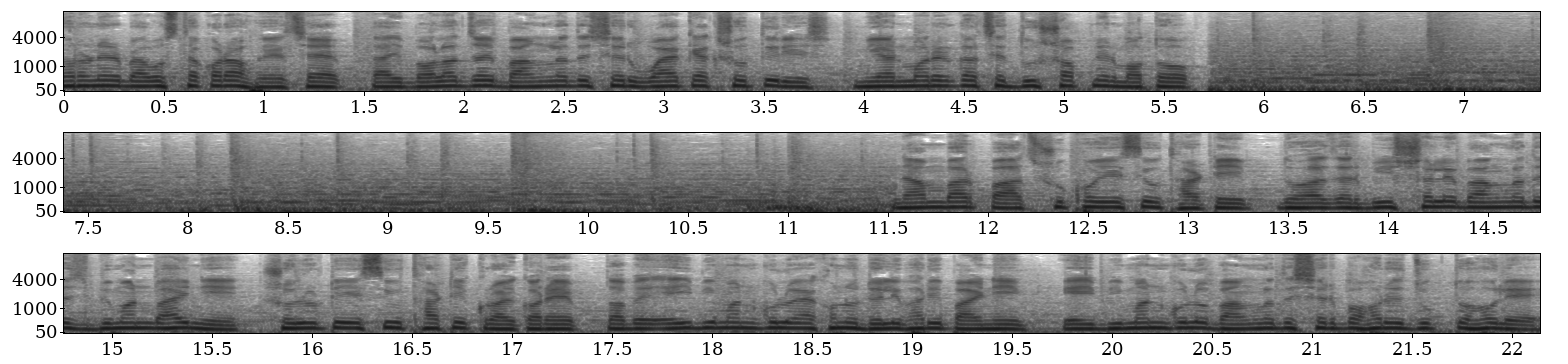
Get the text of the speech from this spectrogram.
ধরনের ব্যবস্থা করা হয়েছে। তাই বলা যায় বাংলাদেশের ওয়াক একশো তিরিশ মিয়ানমারের কাছে দুঃস্বপ্নের মতো। নাম্বার পাঁচ সুখো এসইউ থার্টি। দু হাজার বিশ সালে বাংলাদেশ বিমান বাহিনী ষোলোটি এসইউ থার্টি ক্রয় করে। তবে এই বিমানগুলো এখনও ডেলিভারি পায়নি। এই বিমানগুলো বাংলাদেশের বহরে যুক্ত হলে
